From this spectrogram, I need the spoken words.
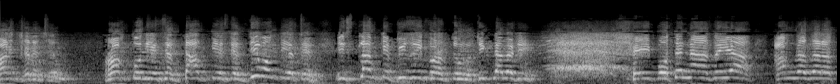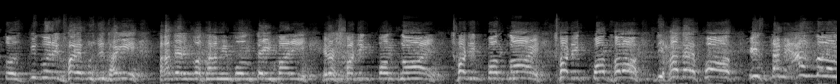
বাড়ি ছেড়েছেন রক্ত দিয়েছেন, দাঁত দিয়েছেন, জীবন দিয়েছেন। ইসলামকে বিজয়ী করার জন্য, ঠিক না বেঠিক সেই পথে না যাইয়া আমরা যারা তসবি করে ঘরে বসে থাকি, তাদের কথা আমি বলতেই পারি। এটা সঠিক পথ নয়, সঠিক পথ নয়, সঠিক পথ হলো জিহাদের পথ। ইসলামী আন্দোলন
